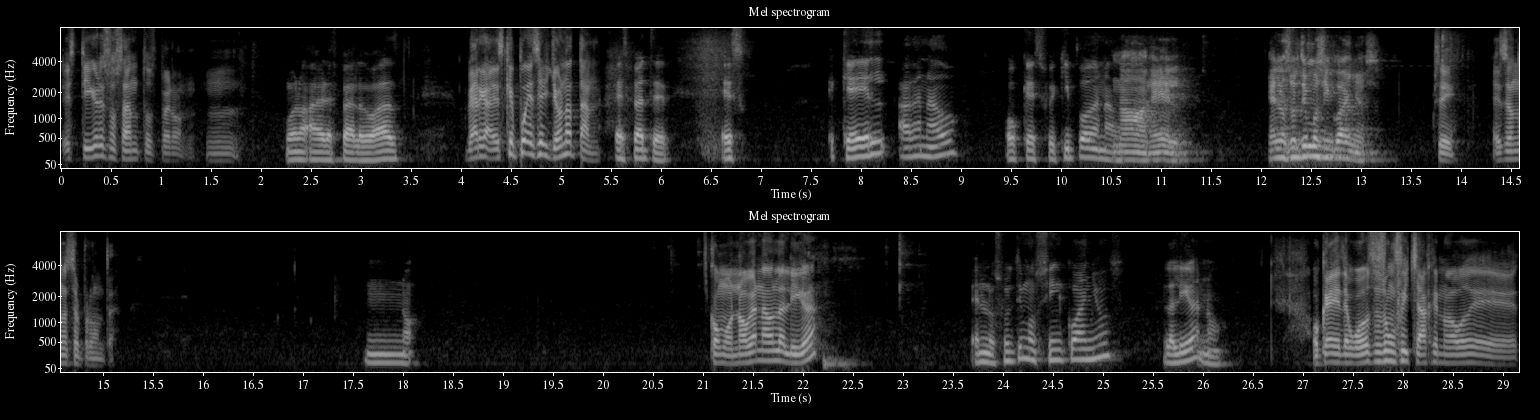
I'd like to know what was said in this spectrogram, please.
Es Tigres o Santos, pero... mm, Bueno, a ver, espera, voy a... Verga, es que puede ser Jonathan. Espérate. ¿Es que él ha ganado o que su equipo ha ganado? No, él. En los últimos cinco años. Sí, esa es nuestra pregunta. No. Como no ha ganado la liga, En los últimos cinco años, la liga no. Ok, de huevos es un fichaje nuevo de,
